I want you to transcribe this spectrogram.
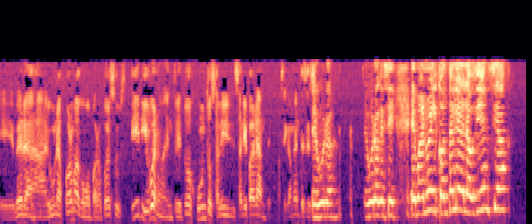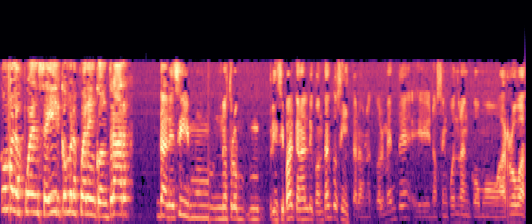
eh, ver a- alguna forma como para poder subsistir y, bueno, entre todos juntos salir salir para adelante, básicamente es eso. Seguro, seguro que sí. Emanuel, contale a la audiencia cómo los pueden seguir, cómo los pueden encontrar. Dale, sí, mm, nuestro principal canal de contacto es Instagram actualmente, eh, nos encuentran como arroba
